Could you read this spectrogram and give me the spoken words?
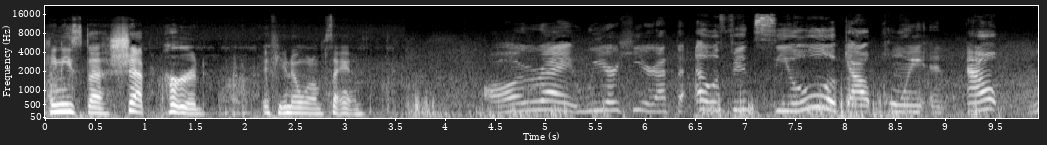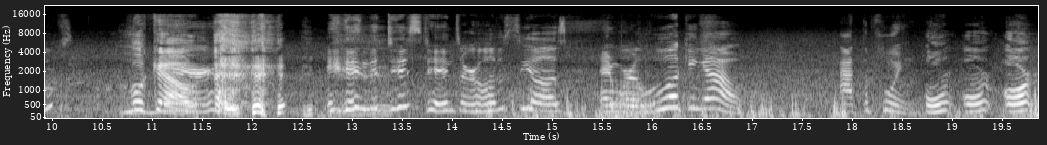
He needs to shep herd, if you know what I'm saying. All right, we are here at the Elephant Seal Lookout Point, and out, whoops, Look out! in the distance are all the seals, and we're looking out at the point. or, or, or.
